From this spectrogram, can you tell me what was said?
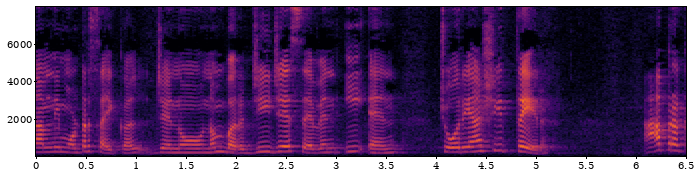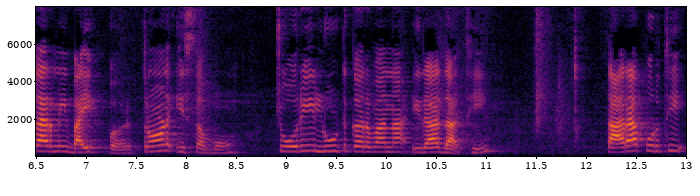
નામની મોટરસાઇકલ, જેનો number G J seven E એન ચોર્યાસી તેર, આ પ્રકારની બાઇક પર ત્રણ ઈસમો ચોરી લૂંટ કરવાના ઈરાદાથી તારાપુરથી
